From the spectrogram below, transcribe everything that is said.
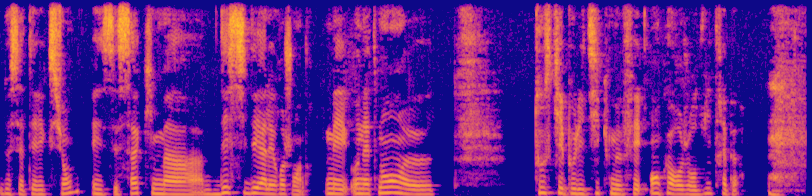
de cette élection. Et c'est ça qui m'a décidé à les rejoindre. Mais honnêtement, tout ce qui est politique me fait encore aujourd'hui très peur.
